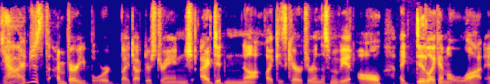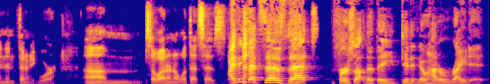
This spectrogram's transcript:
yeah, I'm just I'm very bored by Doctor Strange. I did not like his character in this movie at all. I did like him a lot in Infinity War. Um, so I don't know what that says. I think that says that first off that they didn't know how to write it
